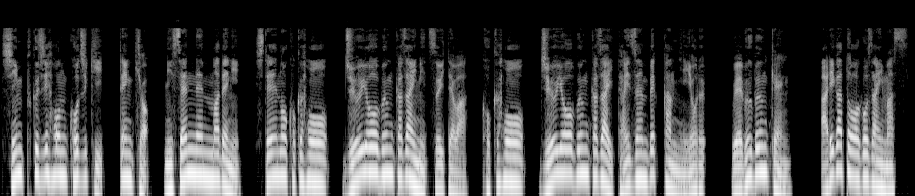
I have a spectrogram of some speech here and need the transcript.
新福寺本古事記、転居、2000年までに、指定の国宝、重要文化財については、国宝、重要文化財大全別館による、ウェブ文献。ありがとうございます。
